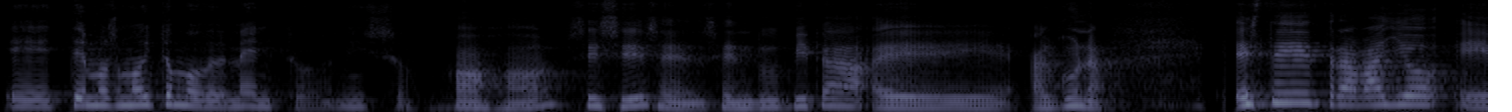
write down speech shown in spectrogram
eh, temos moito movimento niso. Ajá, sí, sí, sen, sen dúbida eh, alguna. Este traballo... Eh,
